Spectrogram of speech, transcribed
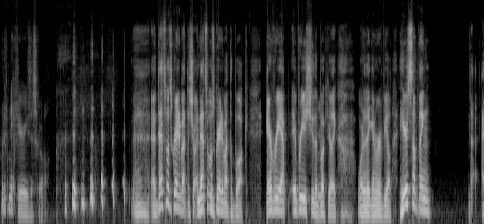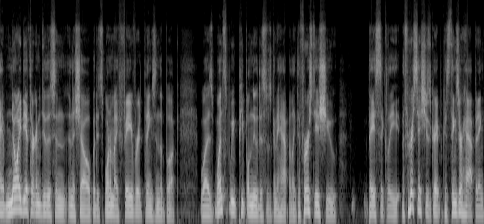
what if Nick Fury's a Skrull? Uh, that's what's great about the show, and that's what was great about the book. Every ep- every issue of Mm-hmm. the book, you're like, what are they going to reveal? Here's something. I have no idea if they're going to do this in, in the show, but it's one of my favorite things in the book. Was once we people knew this was going to happen, like the first issue, basically the first issue is great because things are happening,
